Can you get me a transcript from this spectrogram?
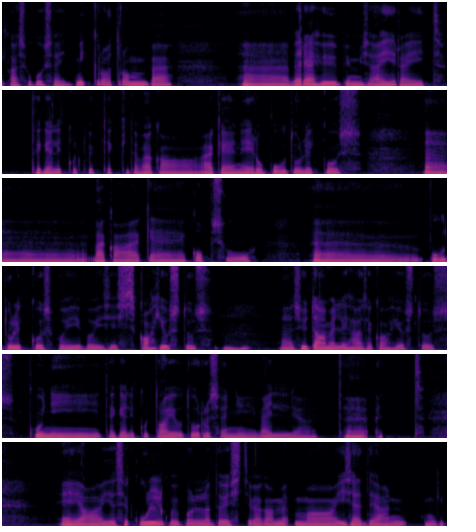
igasuguseid mikrotrombe, verehüübimishäireid, tegelikult võib tekkida väga äge neerupuudulikkus, väga äge kopsu puudulikkus või, või siis kahjustus mm, -hmm. südamelihase kahjustus kuni tegelikult ajuturseni välja, et, et ja, ja see kulg võib olla tõesti väga, ma ise tean, mingi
